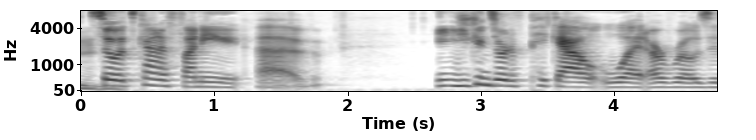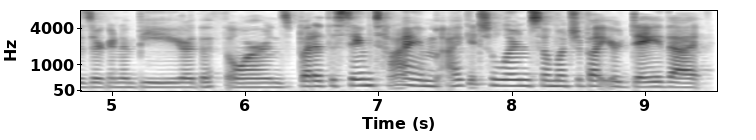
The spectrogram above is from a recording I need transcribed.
Mm-hmm. So it's kind of funny uh, you can sort of pick out what our roses are going to be or the thorns, but at the same time, I get to learn so much about your day that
